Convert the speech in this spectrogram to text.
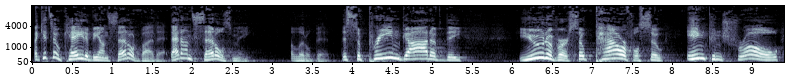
Like it's okay to be unsettled by that. That unsettles me a little bit. The supreme God of the universe, so powerful, so in control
